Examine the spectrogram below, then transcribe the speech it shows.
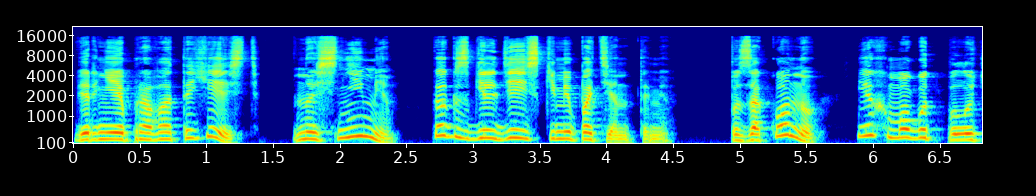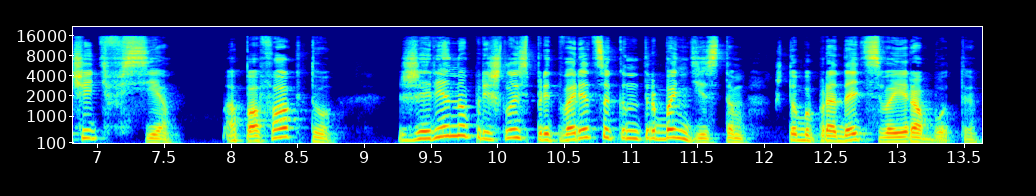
Вернее, права-то есть, но с ними, как с гильдейскими патентами. По закону их могут получить все, а по факту Жирену пришлось притворяться контрабандистом, чтобы продать свои работы.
